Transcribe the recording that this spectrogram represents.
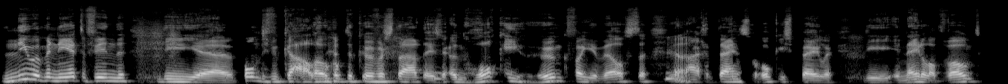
nieuwe meneer te vinden. Die eh, pontificaal ook op de cover staat. Deze, een hockeyhunk van je welste. Ja. Een Argentijnse hockeyspeler die in Nederland woont.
